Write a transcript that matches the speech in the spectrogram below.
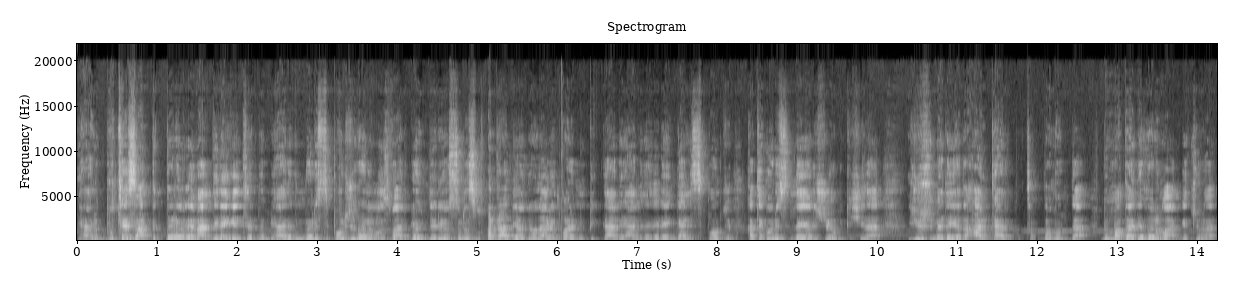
Yani bu tezatlıkları bile ben dile getirdim. Yani böyle sporcularımız var. Gönderiyorsunuz madalya alıyorlar ve paralimpiklerle. Yani nedir? Engelli sporcu kategorisinde yarışıyor bu kişiler. Yüzmede ya da halter dalında. Ve madalyaları var getiriyorlar.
